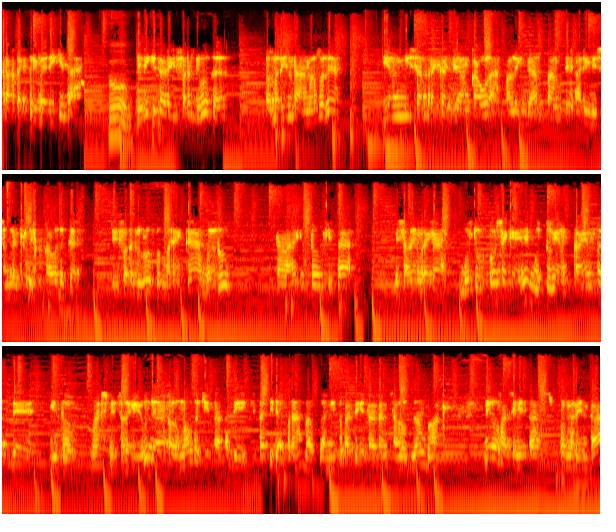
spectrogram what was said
praktek pribadi kita. Oh. Jadi kita refer dulu ke pemerintah. Maksudnya yang bisa mereka jangkau lah paling gampang. Tiap hari bisa mereka jangkau dekat refer dulu ke mereka baru setelah itu kita misalnya mereka butuh oh saya kayaknya butuh yang private deh gitu. Mas misalnya ya udah kalau mau ke kita tapi kita tidak pernah melakukan itu. Pasti kita akan selalu bilang bahwa ini loh fasilitas pemerintah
